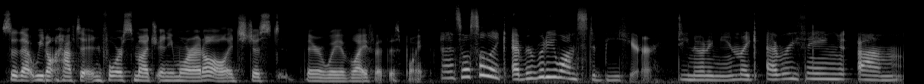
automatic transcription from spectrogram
so that we don't have to enforce much anymore at all. It's just their way of life at this point. And it's also like everybody wants to be here. Do you know what I mean? Like everything, um,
